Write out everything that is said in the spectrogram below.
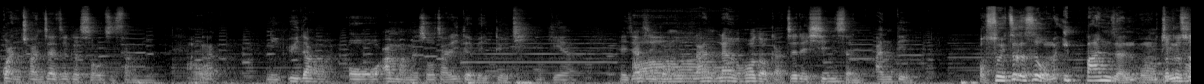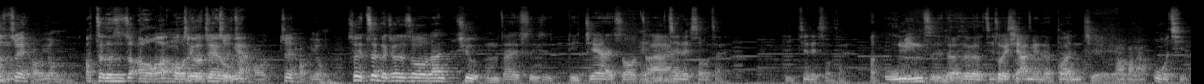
贯穿在这个手指上面，那你遇到哦暗慢的所在，你得别丢钱惊。或者是讲，咱咱有法度把这个心神安定。哦，所以这个是我们一般人，我们这个是最好用的。哦，这个是最哦哦，这个最最好最好用的。所以这个就是说，咱就我们再试一试，你接来收在，你接来收在，你接来收在。啊，无名指的这个最下面的关节，然后把它握起来，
